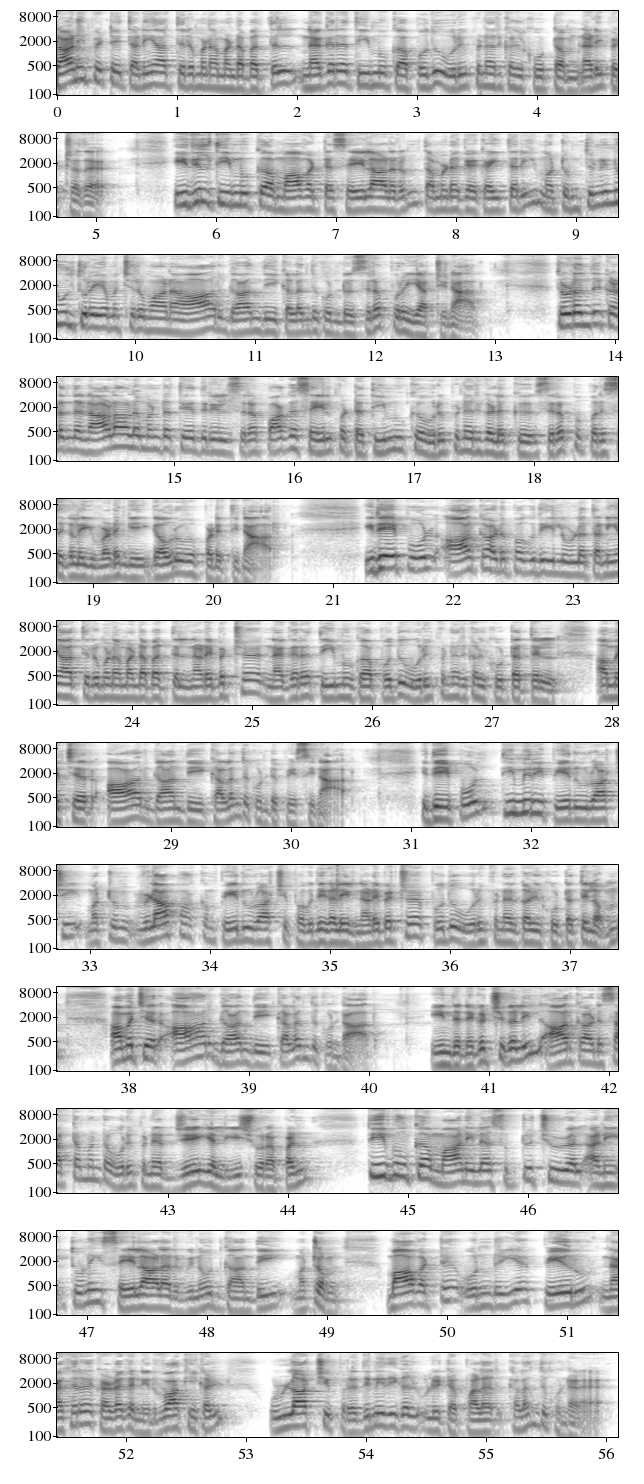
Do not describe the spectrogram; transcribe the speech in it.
ராணிப்பேட்டை தனியார் திருமண மண்டபத்தில் நகர திமுக பொது உறுப்பினர்கள் கூட்டம் நடைபெற்றது. இதில் திமுக மாவட்ட செயலாளரும் தமிழக கைத்தறி மற்றும் துணிநூல் துறை அமைச்சருமான ஆர். காந்தி கலந்து கொண்டு சிறப்புரையாற்றினார். தொடர்ந்து கடந்த நாடாளுமன்ற தேர்தலில் சிறப்பாக செயல்பட்ட திமுக உறுப்பினர்களுக்கு சிறப்பு பரிசுகளை வழங்கி கௌரவப்படுத்தினார். இதேபோல் ஆற்காடு பகுதியில் உள்ள தனியார் திருமண மண்டபத்தில் நடைபெற்ற நகர திமுக பொது உறுப்பினர்கள் கூட்டத்தில் அமைச்சர் ஆர். காந்தி கலந்து கொண்டு பேசினார். இதேபோல் திமிரி பேரூராட்சி மற்றும் விழாப்பாக்கம் பேரூராட்சி பகுதிகளில் நடைபெற்ற பொது உறுப்பினர்கள் கூட்டத்திலும் அமைச்சர் ஆர். காந்தி கலந்து கொண்டார். இந்த நிகழ்ச்சிகளில் ஆற்காடு சட்டமன்ற உறுப்பினர் ஜே. எல். ஈஸ்வரப்பன் திமுக மாநில சுற்றுச்சூழல் அணி துணை செயலாளர் வினோத் காந்தி மற்றும் மாவட்ட ஒன்றிய பேரூர் நகர கழக நிர்வாகிகள் உள்ளாட்சி பிரதிநிதிகள் உள்ளிட்ட பலர் கலந்து கொண்டனர்.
